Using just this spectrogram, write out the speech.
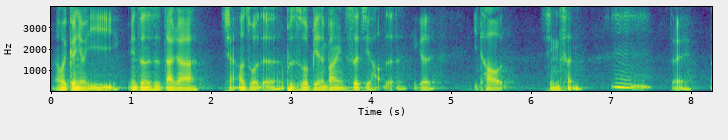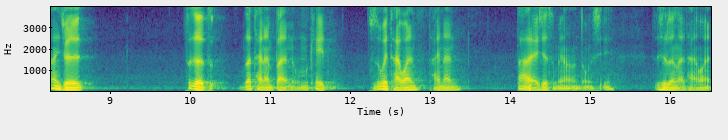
然后会更有意义，因为真的是大家想要做的，不是说别人帮你设计好的一个一套行程。嗯，对。那你觉得这个我们在台南办，我们可以就是为台湾台南。带来一些什么样的东西？这些人来台湾，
